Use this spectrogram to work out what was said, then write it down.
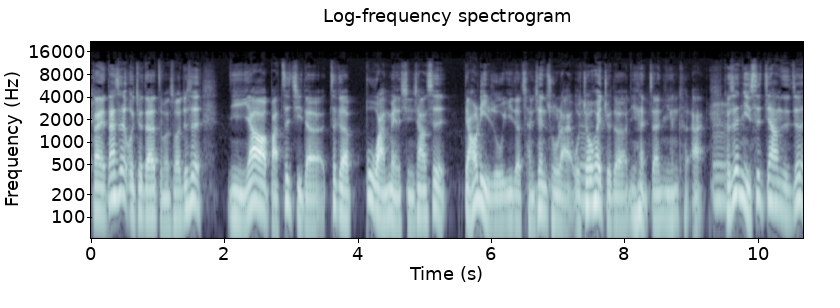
对，但是我觉得怎么说，就是你要把自己的这个不完美的形象是。表里如一的呈现出来，我就会觉得你很真，你很可爱。嗯、可是你是这样子，就是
